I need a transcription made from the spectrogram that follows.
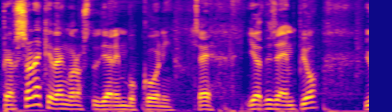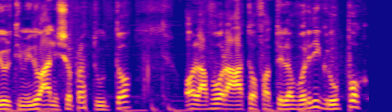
persone che vengono a studiare in Bocconi. Cioè, io ad esempio, gli ultimi due anni soprattutto, ho lavorato, ho fatto i lavori di gruppo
